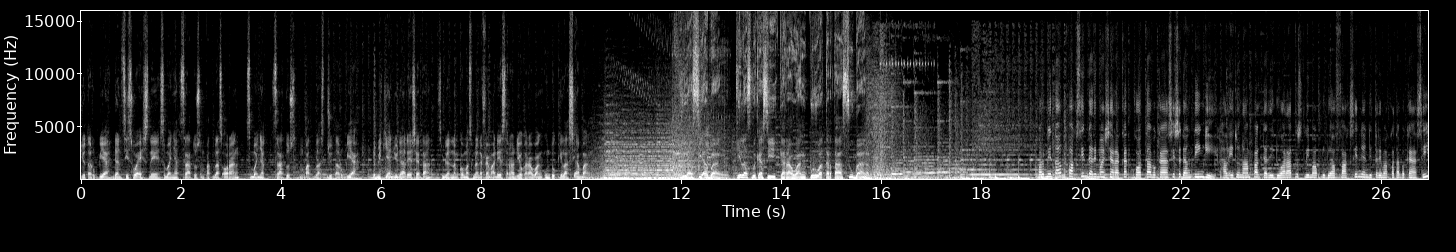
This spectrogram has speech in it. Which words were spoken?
juta rupiah dan siswa SD sebanyak 114 orang sebanyak 114 juta rupiah. Demikian Yuda Arya Seta, 96,9 FM ADS Radio Karawang untuk Kilas Siabang. Kilas Siabang, Kilas Bekasi, Karawang, Purwakarta, Subang. Permintaan vaksin dari masyarakat kota Bekasi sedang tinggi. Hal itu nampak dari 252 vaksin yang diterima kota Bekasi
